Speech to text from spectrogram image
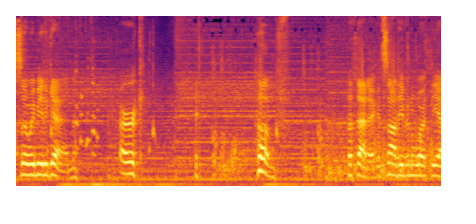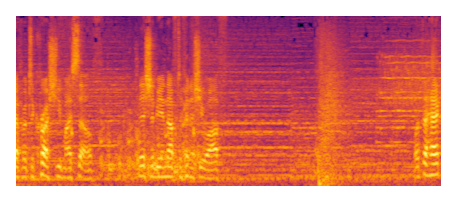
so we meet again. Irk. Humph. Pathetic. It's not even worth the effort to crush you myself. This should be enough to finish you off. What the heck?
